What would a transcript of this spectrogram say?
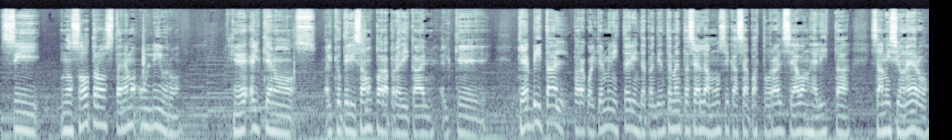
si nosotros tenemos un libro que es el que nos, el que utilizamos para predicar, el que, que es vital para cualquier ministerio, independientemente sea en la música, sea pastoral, sea evangelista, sea misionero,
